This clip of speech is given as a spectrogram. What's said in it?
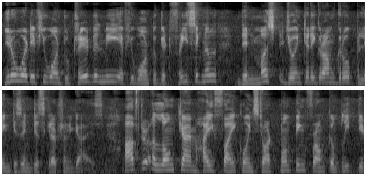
You know what? If you want to trade with me if you want to get free signal then must join telegram group. Link is in description guys. After a long time hi-fi coin start pumping from completely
